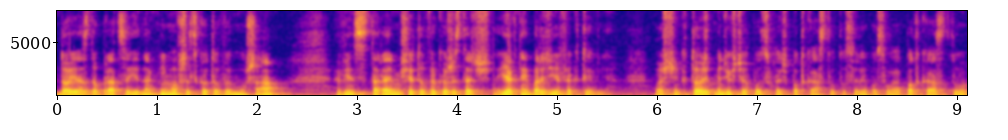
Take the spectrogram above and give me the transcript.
Dojazd do pracy jednak mimo wszystko to wymusza, więc starajmy się to wykorzystać jak najbardziej efektywnie. Właśnie ktoś będzie chciał posłuchać podcastu, to sobie posłucha podcastu,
